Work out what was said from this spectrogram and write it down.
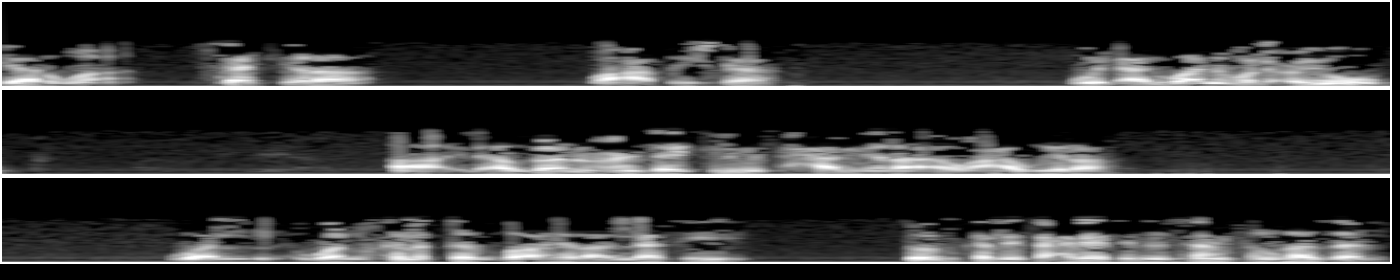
يروى سكر وعطش والألوان والعيوب. آه الألوان زي كلمة حمرة أو عورة والخلق الظاهرة التي تذكر لتحرية الإنسان في الغزل.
